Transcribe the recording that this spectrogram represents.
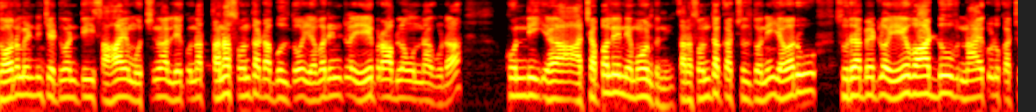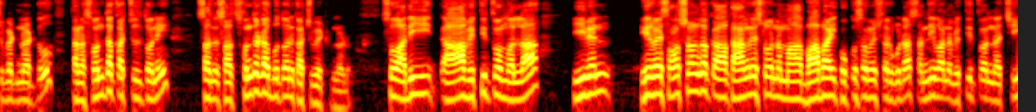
గవర్నమెంట్ నుంచి ఎటువంటి సహాయం వచ్చినా లేకున్నా తన సొంత డబ్బులతో ఎవరింట్లో ఏ ప్రాబ్లం ఉన్నా కూడా కొన్ని ఆ, చెప్పలేని అమౌంట్ని తన సొంత ఖర్చులతోని ఎవరు సూర్యాపేటలో ఏ వార్డు నాయకుడు ఖర్చు పెట్టినట్టు తన సొంత ఖర్చులతోని సొంత డబ్బుతోని ఖర్చు పెట్టుకున్నాడు. సో అది ఆ వ్యక్తిత్వం వల్ల ఈవెన్ ఇరవై సంవత్సరాలుగా కాంగ్రెస్లో ఉన్న మా బాబాయ్ కొక్కు సోమేశ్వర్ కూడా సందీప్ అన్న వ్యక్తిత్వం నచ్చి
